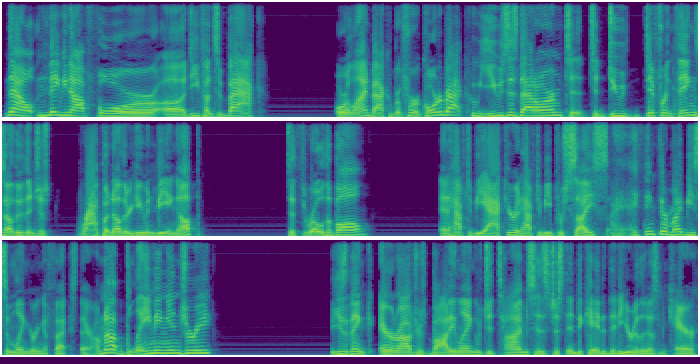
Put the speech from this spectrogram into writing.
Now, maybe not for a defensive back or a linebacker, but for a quarterback who uses that arm to, to do different things other than just wrap another human being up, to throw the ball and have to be accurate, have to be precise, I, I think there might be some lingering effects there. I'm not blaming injury because I think Aaron Rodgers' body language at times has just indicated that he really doesn't care.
